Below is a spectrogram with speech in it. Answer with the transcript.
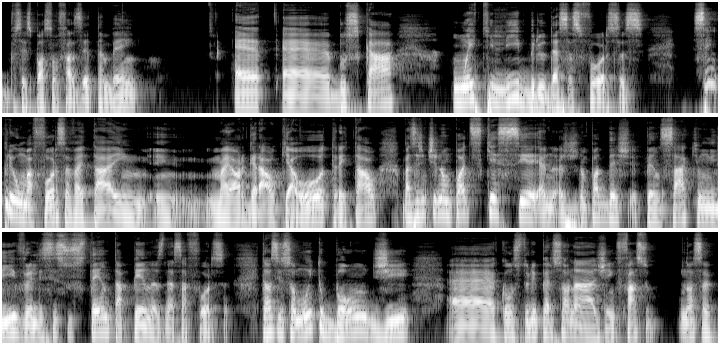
vocês possam fazer também é, é buscar um equilíbrio dessas forças. Sempre uma força vai estar tá em, em, maior grau que a outra e tal, mas a gente não pode esquecer, a gente não pode deixar, pensar que um livro ele se sustenta apenas nessa força. Então, assim, sou muito bom de é, construir personagem, faço nossa,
